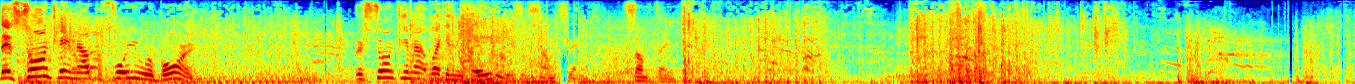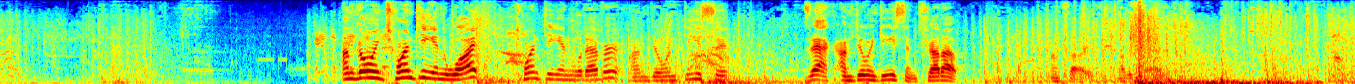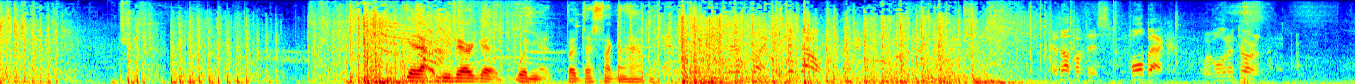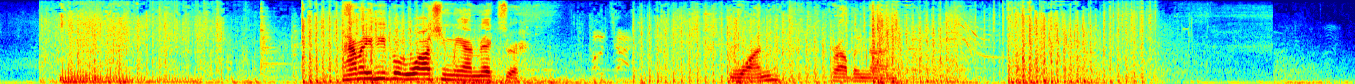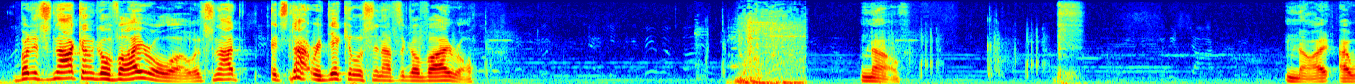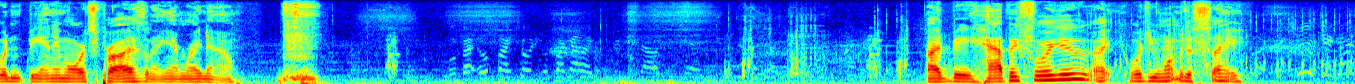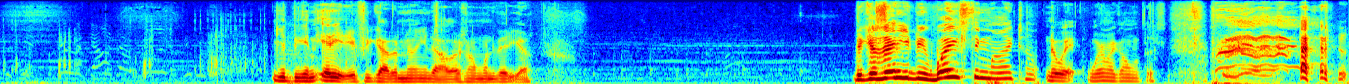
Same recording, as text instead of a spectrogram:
That song came out before you were born. The song came out like in the 80s or something. Something. I'm going 20 and what? 20 and whatever? I'm doing decent. Zach, I'm doing decent. Shut up. I'm sorry. I'll be quiet. Yeah, that would be very good, wouldn't it? But that's not gonna happen. Airstrike, get down. Enough of this. Fall back. We will return. How many people are watching me on Mixer? One, probably none. But it's not gonna go viral though. It's not. It's not ridiculous enough to go viral. No. No, I, I wouldn't be any more surprised than I am right now. I'd be happy for you. I, what do you want me to say? You'd be an idiot if you got a million dollars on one video. Because then you'd be wasting my time. No, wait. Where am I going with this?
